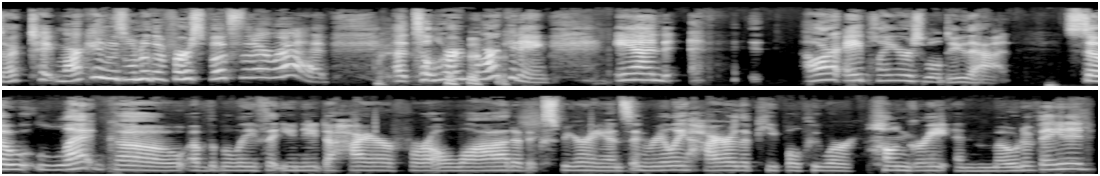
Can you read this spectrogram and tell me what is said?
duct tape marketing was one of the first books that I read uh, to learn marketing. And our A players will do that. So let go of the belief that you need to hire for a lot of experience and really hire the people who are hungry and motivated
